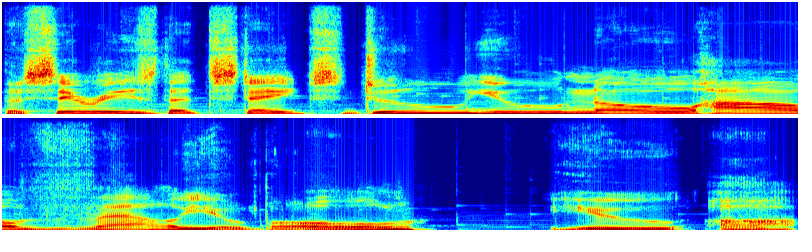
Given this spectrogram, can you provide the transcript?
the series that states Do you know how valuable you are?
